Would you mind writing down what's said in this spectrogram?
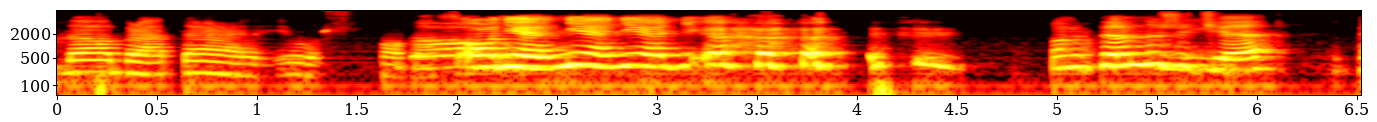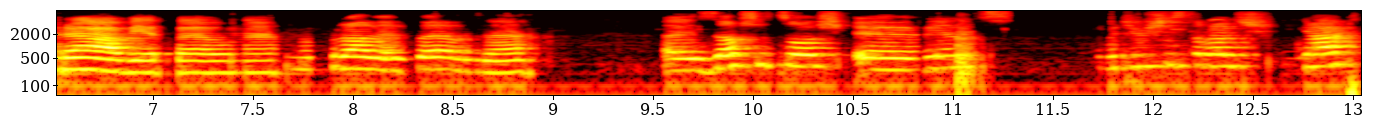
Dobra, te już powiedz. No. O nie, nie, nie, nie. Mamy pełne życie. Prawie pełne. No prawie pełne. E, zawsze coś, e, więc będziemy się starać jak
